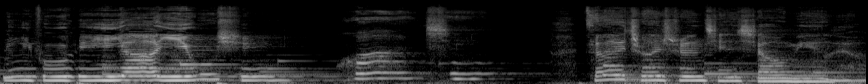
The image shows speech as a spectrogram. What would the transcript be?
你不必讶异无须欢喜。在转瞬间消灭了。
